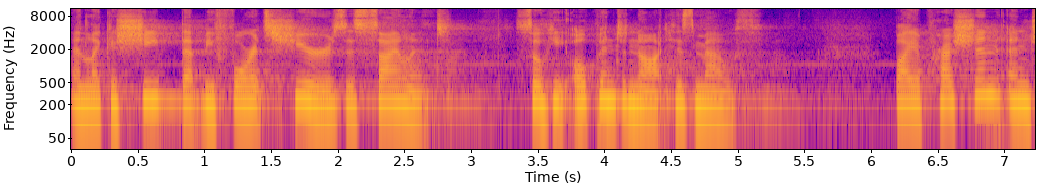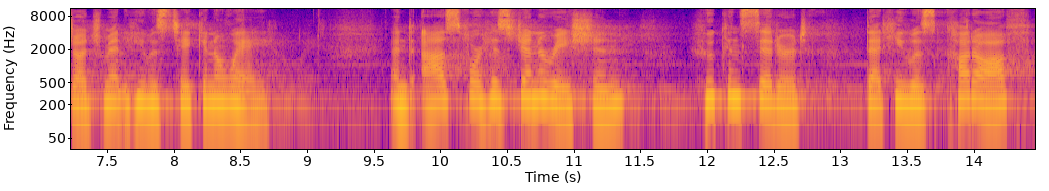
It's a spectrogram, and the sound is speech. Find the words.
and like a sheep that before its shears is silent, so he opened not his mouth. By oppression and judgment he was taken away. And as for his generation, who considered that he was cut off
